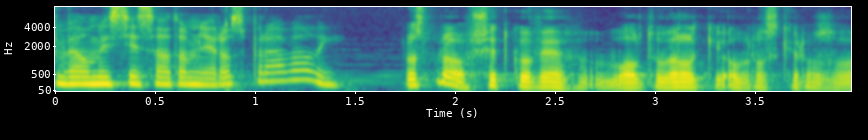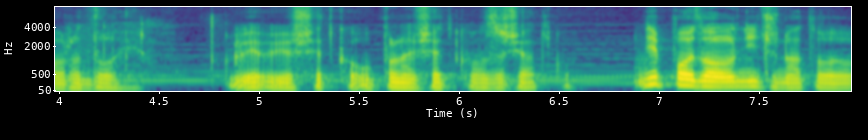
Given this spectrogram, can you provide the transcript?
Veľmi ste sa o tom nerozprávali? Rozprával všetko, vie. Bol to veľký, obrovský rozhovor, dlhý. Vie, vie všetko, úplne všetko od začiatku. Nepovedal nič na to e,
